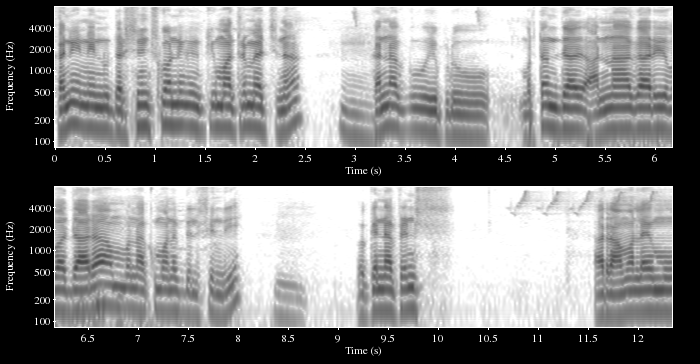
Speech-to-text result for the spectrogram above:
కానీ నేను దర్శించుకోనికి మాత్రమే వచ్చిన. కానీ నాకు ఇప్పుడు మొత్తం అన్నగారి వ- ద్వారా నాకు మనకు తెలిసింది ఉమ్. ఓకేనా ఫ్రెండ్స్ ఆ రామాలయము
